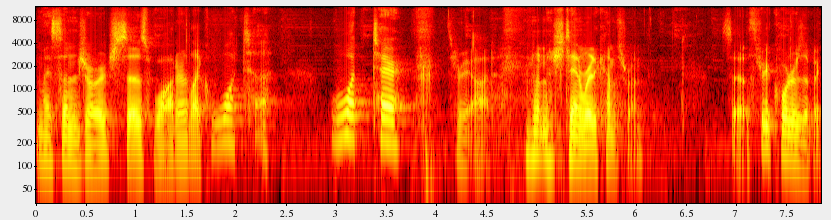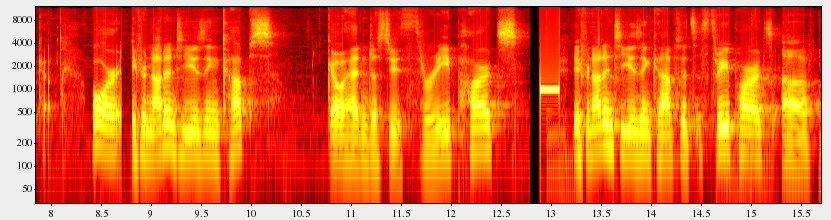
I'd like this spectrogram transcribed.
My son George says water like water water. It's very odd. I don't understand where it comes from. So three quarters of a cup. Or if you're not into using cups, go ahead and just do three parts. If you're not into using cups, it's three parts of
